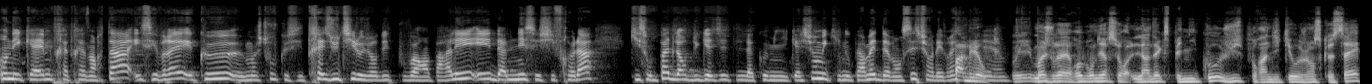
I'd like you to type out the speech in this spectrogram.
on est quand même très très en retard. Et c'est vrai que euh, moi je trouve que c'est très utile aujourd'hui de pouvoir en parler et d'amener ces chiffres-là qui sont pas de l'ordre du gadget et de la communication mais qui nous permettent d'avancer sur les vrais Pamelo. sujets. Oui, moi je voudrais rebondir sur l'index Pénico, juste pour indiquer aux gens ce que c'est.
